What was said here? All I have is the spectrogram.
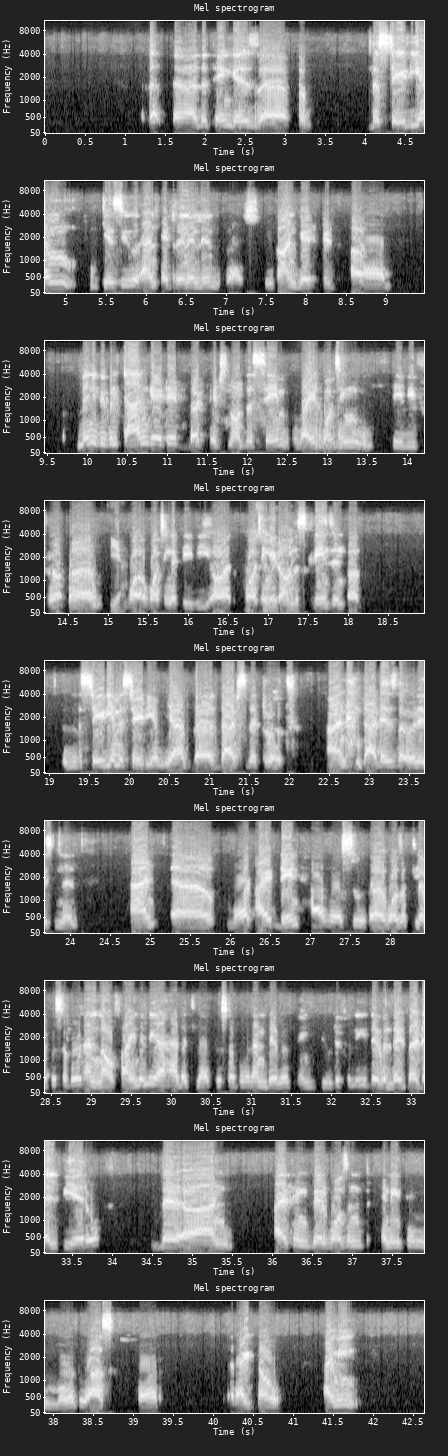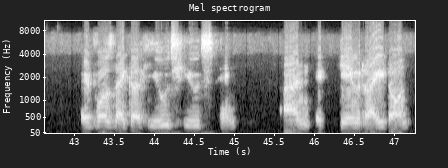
Uh, the thing is, uh, the stadium gives you an adrenaline rush. You can't get it. Uh, many people can get it, but it's not the same while watching TV. Uh, Yeah. wa- watching a TV or watching it on the screens in pub. The stadium is stadium. Yeah, uh, that's the truth, and that is the original. And uh, what I didn't have was to uh, was a club to support, and now finally I had a club to support, and they were playing beautifully. They were led by Del Piero, they, uh, and I think there wasn't anything more to ask for right now. I mean, it was like a huge, huge thing, and it came right on.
